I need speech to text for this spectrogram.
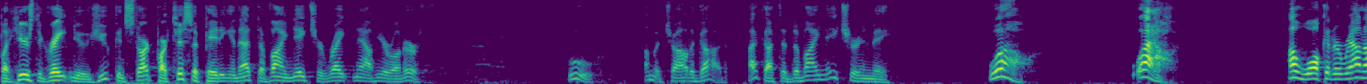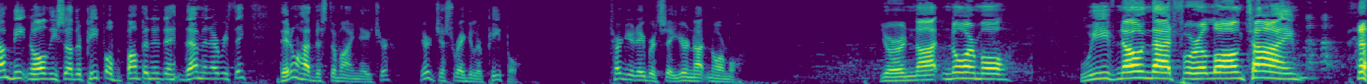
But here's the great news you can start participating in that divine nature right now here on earth. Ooh, I'm a child of God. I got the divine nature in me. Whoa. Wow. I'm walking around, I'm meeting all these other people, bumping into them and everything. They don't have this divine nature, they're just regular people. Turn your neighbor and say, You're not normal. You're not normal. We've known that for a long time.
